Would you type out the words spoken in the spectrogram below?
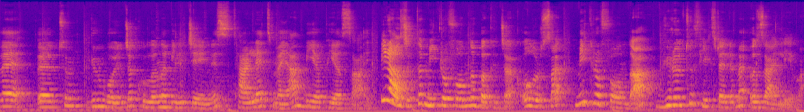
ve e, tüm gün boyunca kullanabileceğiniz, terletmeyen bir yapıya sahip. Birazcık da mikrofonuna bakacak olursak, mikrofonda gürültü filtreleme özelliği var.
